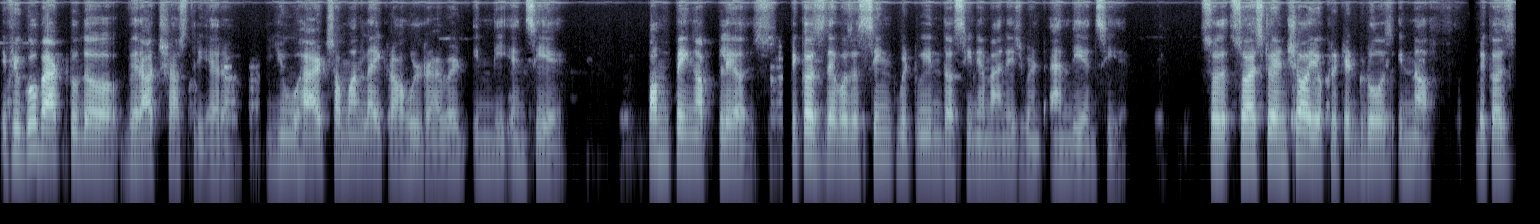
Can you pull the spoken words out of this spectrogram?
if you go back to the Virat Shastri era, you had someone like Rahul Dravid in the NCA pumping up players because there was a sync between the senior management and the NCA. So, so as to ensure your cricket grows enough, because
